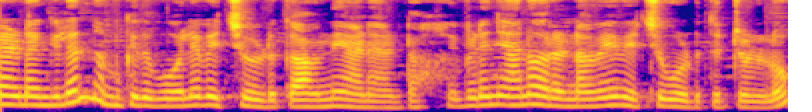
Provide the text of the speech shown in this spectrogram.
വേണമെങ്കിലും നമുക്കിതുപോലെ വെച്ച് കൊടുക്കാവുന്നതാണ് കേട്ടോ. ഇവിടെ ഞാൻ ഒരെണ്ണമേ വെച്ച് കൊടുത്തിട്ടുള്ളൂ.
